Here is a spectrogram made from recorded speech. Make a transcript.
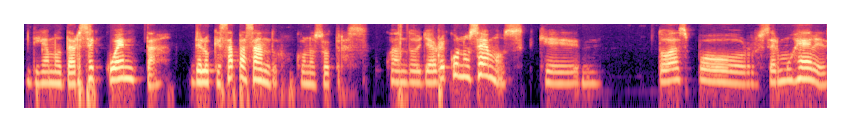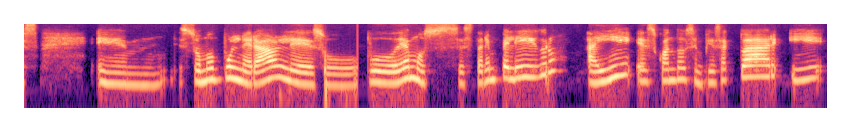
digamos, darse cuenta de lo que está pasando con nosotras. Cuando ya reconocemos que todas por ser mujeres em, somos vulnerables o podemos estar en peligro, ahí es cuando se empieza a actuar y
